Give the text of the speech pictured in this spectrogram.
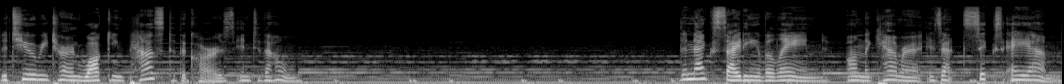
The two returned walking past the cars into the home. The next sighting of Elaine on the camera is at 6 a.m.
